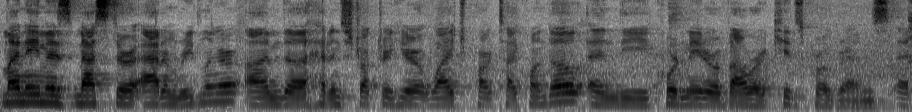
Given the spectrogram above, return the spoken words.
My name is Master Adam Riedlinger. I'm the head instructor here at YH Park Taekwondo and the coordinator of our kids programs. And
